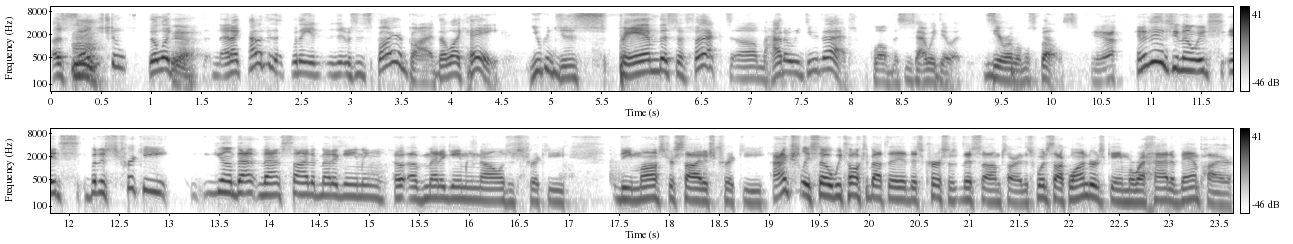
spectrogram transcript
essentially they're like, Yeah. and I kind of think that's what they it was inspired by. They're like, hey, you can just spam this effect. Um, how do we do that? Well, this is how we do it. Zero level spells. Yeah, and it is, you know, it's it's, but it's tricky. You know that that side of metagaming of of metagaming knowledge is tricky. The monster side is tricky. Actually, so we talked about the this curse this I'm sorry this Woodstock Wanderers game where I had a vampire.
